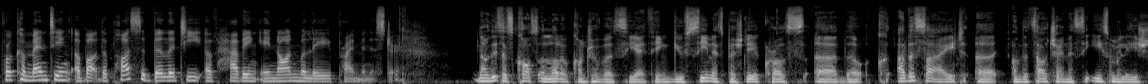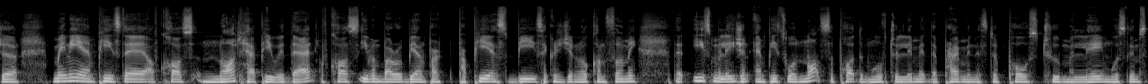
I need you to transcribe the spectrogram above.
for commenting about the possibility of having a non Malay prime minister. Now, this has caused a lot of controversy, I think. You've seen, especially across uh, the other side, uh, on the South China Sea, East Malaysia, many MPs there, of course, not happy with that. Of course, even Baru Bian, PSB Secretary General, confirming that East Malaysian MPs will not support the move to limit the Prime Minister post to Malay Muslims.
